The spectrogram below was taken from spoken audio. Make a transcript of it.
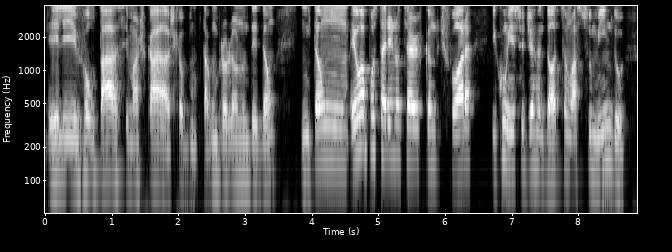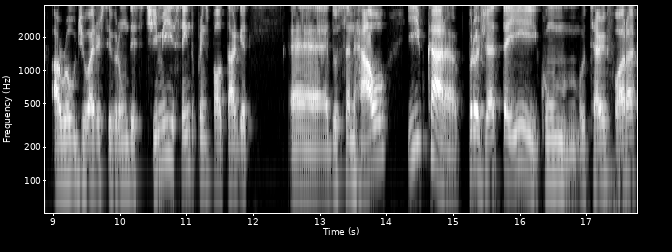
ele voltar a se machucar, acho que tá com um problema no dedão. Então eu apostaria no Terry ficando de fora e com isso o Jahan Dotson assumindo a role de wide receiver 1 desse time e sendo o principal target é, do Sam Howell. E, cara, projeta aí com o Terry fora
